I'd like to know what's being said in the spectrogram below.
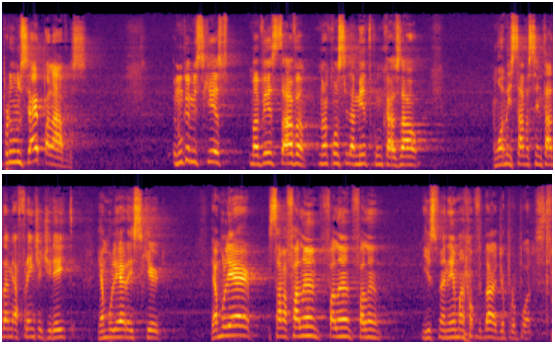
pronunciar palavras. Eu nunca me esqueço, uma vez estava no aconselhamento com um casal, um homem estava sentado à minha frente à direita, e a mulher à esquerda. E a mulher estava falando, falando, falando. Isso não é nenhuma novidade a propósito.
